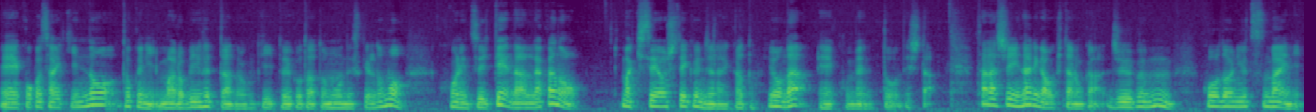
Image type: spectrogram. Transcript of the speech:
えー、ここ最近の特に、ま、ロビン・フッターの動きということだと思うんですけれどもここについて何らかの、まあ、規制をしていくんじゃないかというような、えー、コメントでしたただし何が起きたのか十分行動に移す前に、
